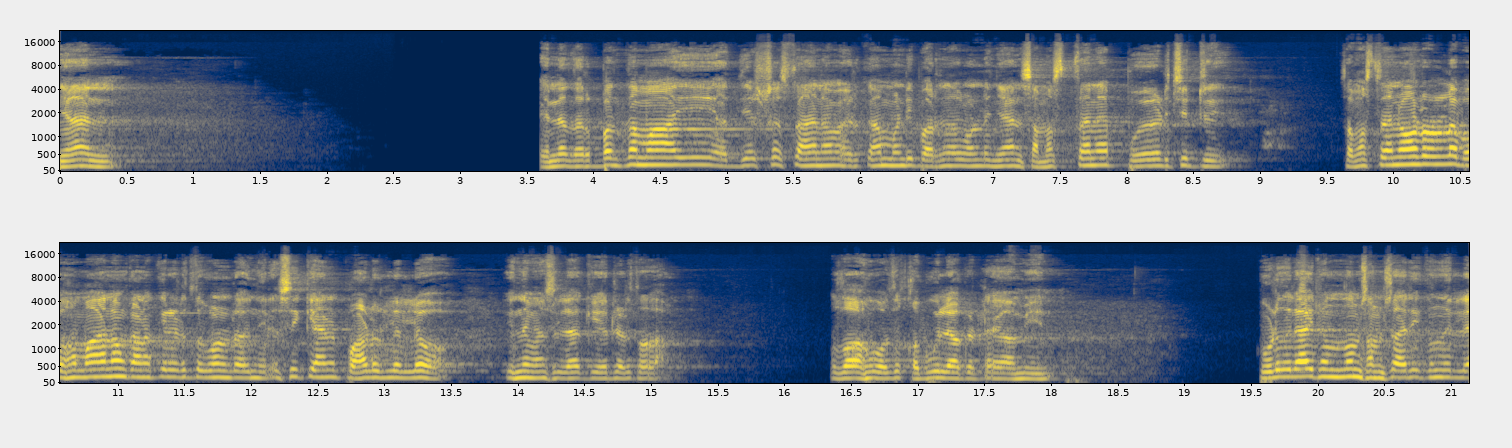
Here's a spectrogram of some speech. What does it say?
ഞാൻ എന്നെ നിർബന്ധമായി അധ്യക്ഷ സ്ഥാനം എടുക്കാൻ വേണ്ടി പറഞ്ഞതുകൊണ്ട് ഞാൻ സമസ്തനെ പേടിച്ചിട്ട് സമസ്തനോടുള്ള ബഹുമാനം കണക്കിലെടുത്തുകൊണ്ട് നിരസിക്കാൻ പാടില്ലല്ലോ എന്ന് മനസ്സിലാക്കി ഏറ്റെടുത്തതാണ്. അള്ളാഹു അത് കബൂലാക്കട്ടെ അമീൻ കൂടുതലായിട്ടൊന്നും സംസാരിക്കുന്നില്ല.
